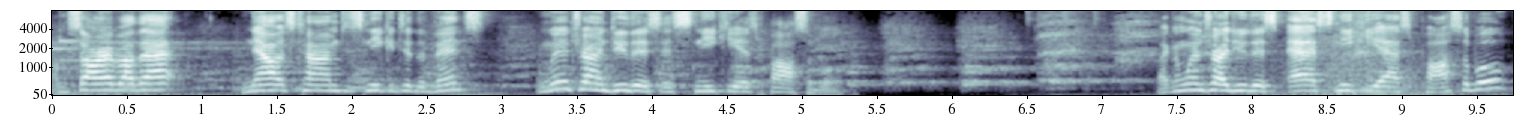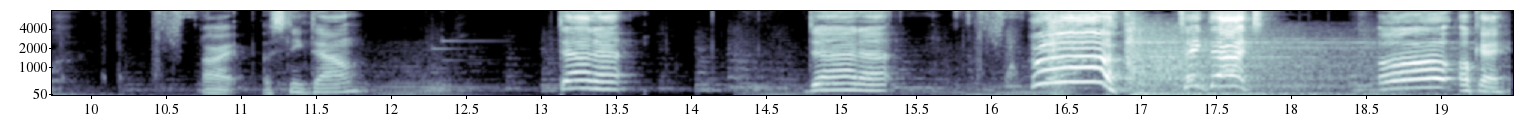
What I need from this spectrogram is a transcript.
I'm sorry about that. Now it's time to sneak into the vents. I'm gonna try and do this as sneaky as possible. Like I'm gonna try to do this as sneaky as possible. Alright, let's sneak down. Da-da. Da-da. Ah! Take that! Oh, okay.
